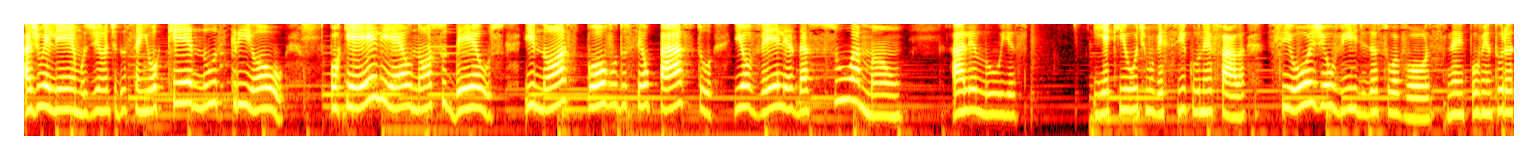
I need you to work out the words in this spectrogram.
ajoelhemos diante do Senhor que nos criou. Porque Ele é o nosso Deus e nós, povo do seu pasto e ovelhas da sua mão. Aleluias. E aqui o último versículo, né, fala: "Se hoje ouvirdes a sua voz", né? Porventura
